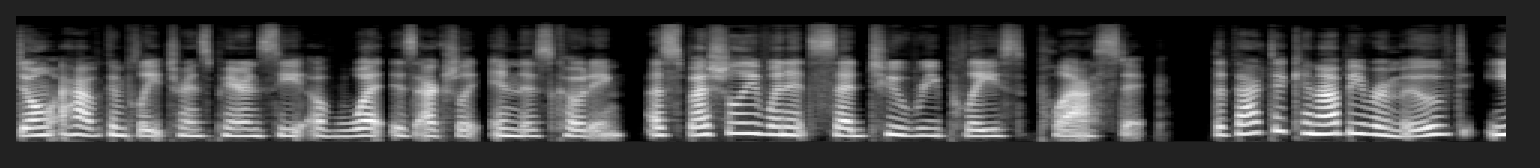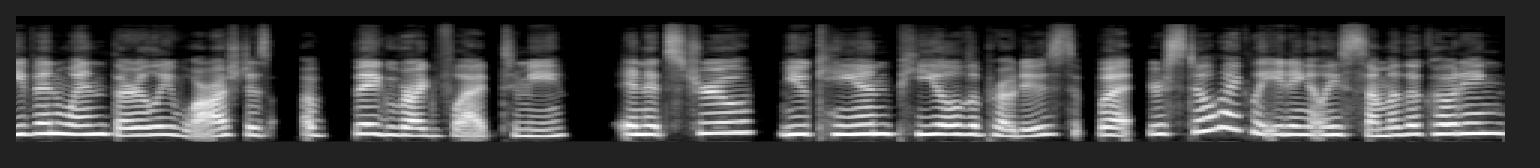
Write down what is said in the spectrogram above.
don't have complete transparency of what is actually in this coating, especially when it's said to replace plastic. The fact it cannot be removed, even when thoroughly washed, is a big red flag to me. And it's true, you can peel the produce, but you're still likely eating at least some of the coating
